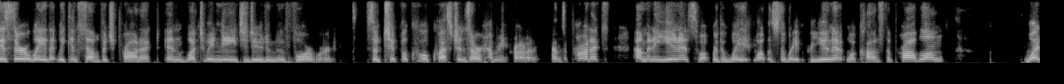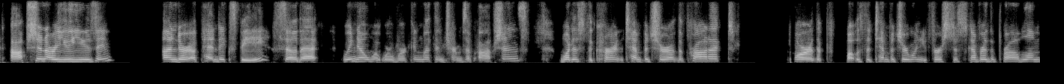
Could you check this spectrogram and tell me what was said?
Is there a way that we can salvage product and what do we need to do to move forward? So typical questions are how many product, kinds of products, how many units, what were the weight, what was the weight per unit, what caused the problem, what option are you using under Appendix B so that we know what we're working with in terms of options. What is the current temperature of the product? Or the what was the temperature when you first discovered the problem?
